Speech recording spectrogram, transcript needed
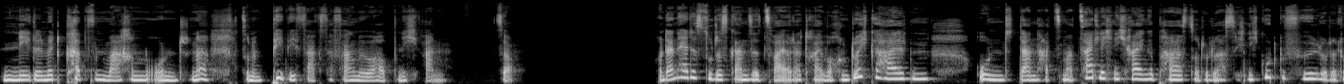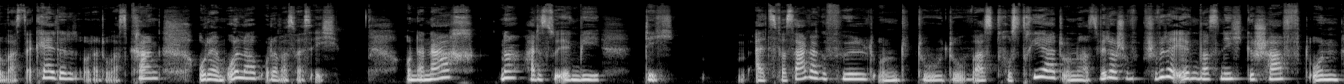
Nägel mit Köpfen machen und ne, so einem Pipifax, da fangen wir überhaupt nicht an. Und dann hättest du das Ganze zwei oder drei Wochen durchgehalten und dann hat's mal zeitlich nicht reingepasst oder du hast dich nicht gut gefühlt oder du warst erkältet oder du warst krank oder im Urlaub oder was weiß ich. Und danach, ne, hattest du irgendwie dich als Versager gefühlt und du, du warst frustriert und hast wieder schon wieder irgendwas nicht geschafft und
